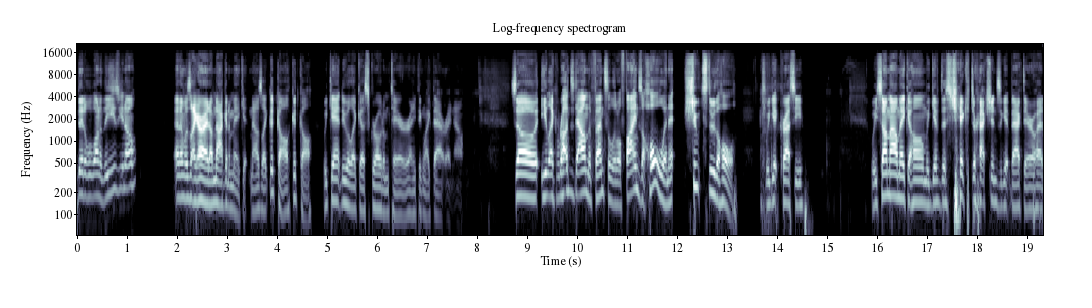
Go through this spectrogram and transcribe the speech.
did one of these, you know, and then was like, "All right, I'm not gonna make it." And I was like, "Good call, good call. We can't do like a scrotum tear or anything like that right now." So he like runs down the fence a little, finds a hole in it, shoots through the hole. We get Cressy. We somehow make it home. We give this chick directions to get back to Arrowhead.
